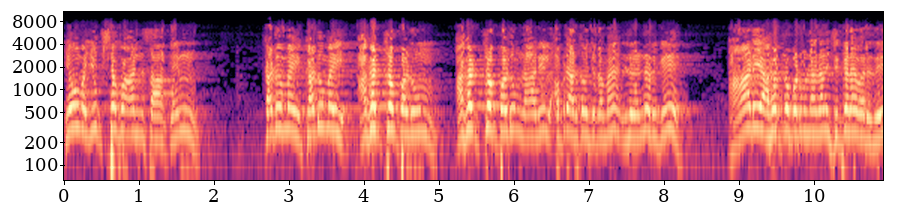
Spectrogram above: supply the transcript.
யோம யுக்ஷப் அன் சாக்கின் கடுமை கடுமை அகற்றப்படும். அகற்றப்படும் நாளில் அப்படி அர்த்தம் வச்சுட்டோமே இதுல என்ன இருக்கு? ஆடை அகற்றப்படும் தானே சிக்கலே வருது.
